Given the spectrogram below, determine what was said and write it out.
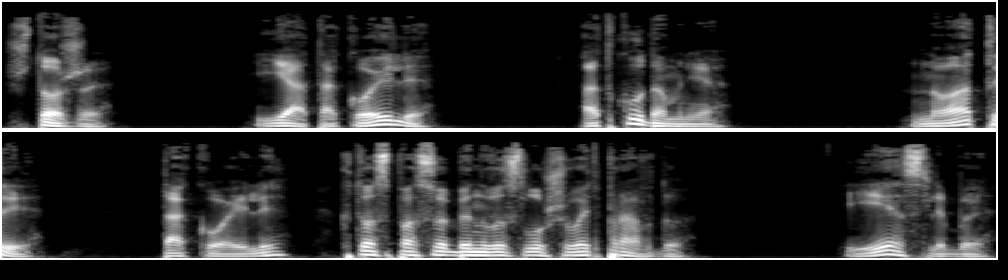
Что же, я такой ли? Откуда мне? Ну а ты, такой ли, кто способен выслушивать правду? Если бы.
